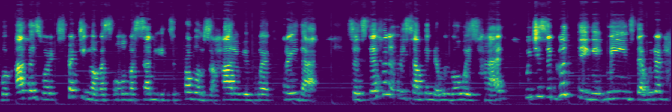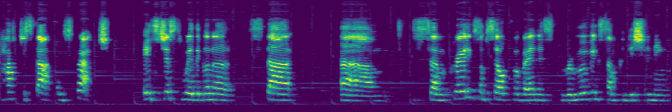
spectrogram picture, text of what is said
what others were expecting of us, all of a sudden it's a problem. So how do we work through that? So it's definitely something that we've always had, which is a good thing. It means that we don't have to start from scratch. It's just where they're gonna start um, some creating some self-awareness, removing some conditioning,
